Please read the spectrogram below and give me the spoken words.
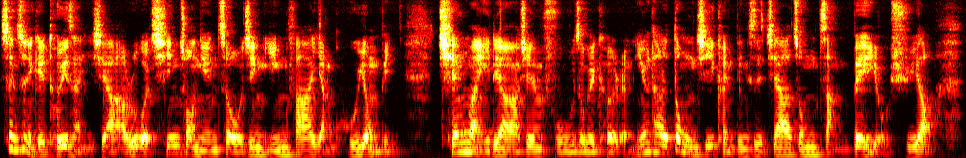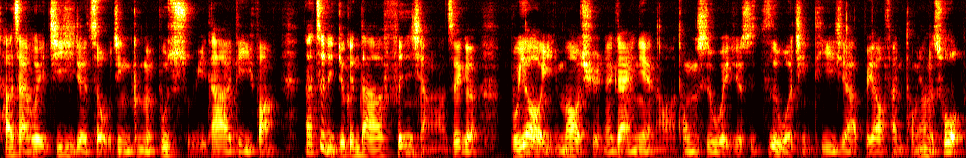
甚至你可以推展一下，如果青壮年走进银发养护用品，千万一定要先服务这位客人，因为他的动机肯定是家中长辈有需要，他才会积极的走进根本不属于他的地方。那这里就跟大家分享啊，这个不要以貌取人的概念啊，同时我也就是自我警惕一下，不要犯同样的错。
